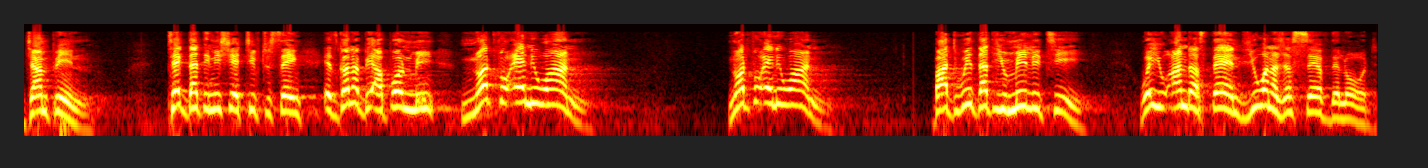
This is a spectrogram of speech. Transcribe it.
Jump in. Take that initiative to saying, it's gonna be upon me, not for anyone. Not for anyone. But with that humility, where you understand you wanna just serve the Lord.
